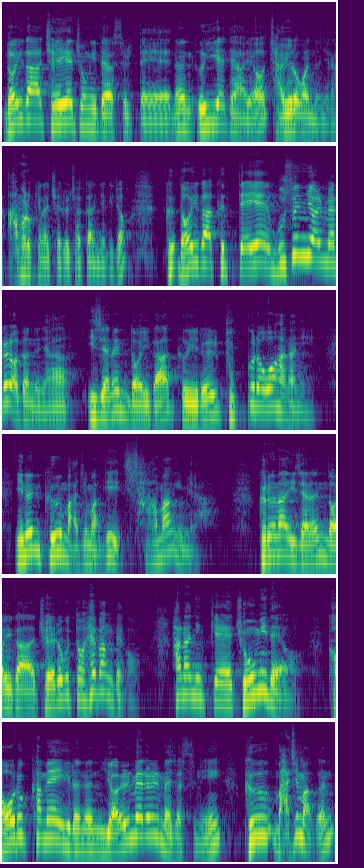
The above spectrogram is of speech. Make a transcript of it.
너희가 죄의 종이 되었을 때에는 의에 대하여 자유로웠느니라. 아무렇게나 죄를 졌다는 얘기죠. 그 너희가 그때에 무슨 열매를 얻었느냐? 이제는 너희가 그 일을 부끄러워하나니 이는 그 마지막이 사망입니다. 그러나 이제는 너희가 죄로부터 해방되고 하나님께 종이 되어 거룩함에 이르는 열매를 맺었으니 그 마지막은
